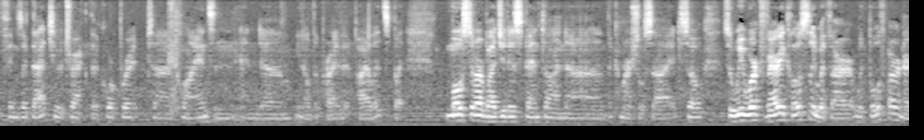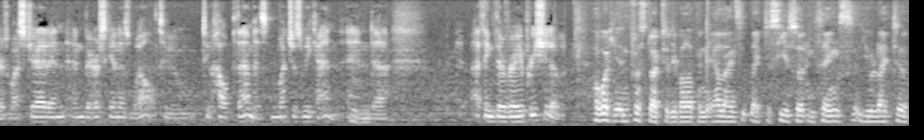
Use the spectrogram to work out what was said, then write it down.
things like that to attract the corporate uh, clients and, and um, you know the private pilots. But most of our budget is spent on uh, the commercial side. So so we work very closely with our with both partners, WestJet and, and Bearskin as well, to to help them as much as we can. Mm-hmm. And uh, I think they're very appreciative. How about your infrastructure development? Airlines like to see certain things. You like to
